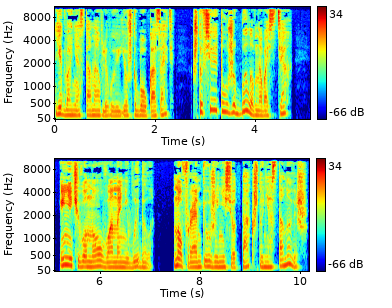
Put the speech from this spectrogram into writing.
Едва не останавливаю ее, чтобы указать, что все это уже было в новостях, и ничего нового она не выдала. Но Фрэнки уже несет так, что не остановишь.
